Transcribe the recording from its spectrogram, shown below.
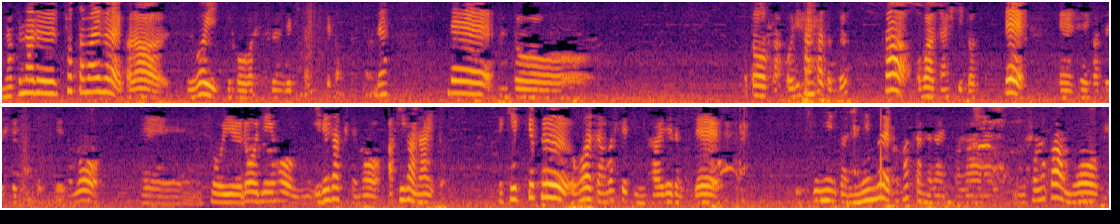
亡くなるちょっと前ぐらいから、すごい地方が進んできたってたんですよね。で、うんと、お父さん、おじさん家族がおばあちゃん引き取って、えー、生活してたんですけれども、えー、そういう老人ホームに入れなくても空きがないと。で結局、おばあちゃんが施設に帰れるので、1年か2年ぐらいかかったんじゃないのかな。その間も結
